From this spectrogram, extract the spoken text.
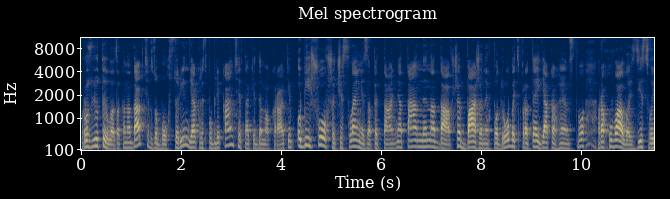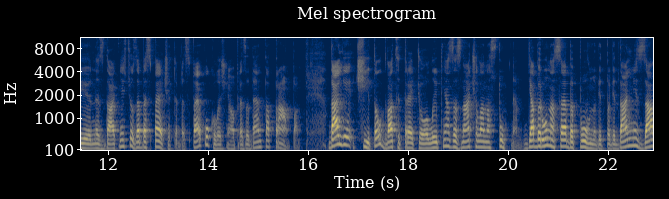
розлютила законодавців з обох сторін, як республіканців, так і демократів, обійшовши численні запитання та не надавши бажаних подробиць про те, як агентство рахувало зі своєю нездатністю забезпечити безпеку колишнього президента Трампа. Далі Чітл 23 липня зазначила наступне: я беру на себе повну відповідальність за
